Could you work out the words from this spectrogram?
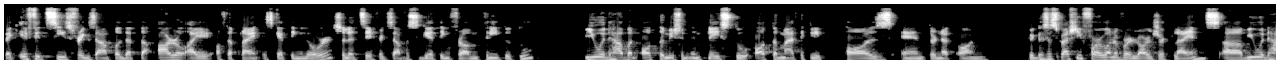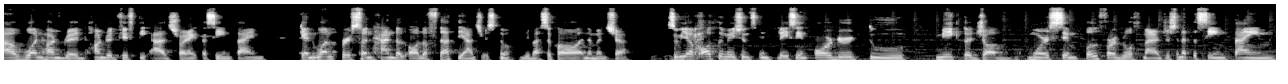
like if it sees, for example, that the ROI of the client is getting lower. So let's say, for example, it's getting from three to two, you would have an automation in place to automatically pause and turn that on. Because especially for one of our larger clients, uh, we would have 100, 150 ads running at the same time. Can one person handle all of that? The answer is no. So, naman siya. So we have automations in place in order to make the job more simple for growth managers and at the same time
